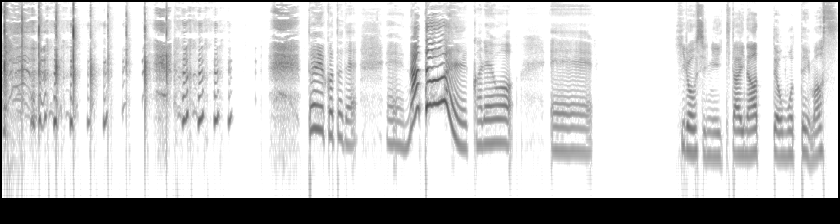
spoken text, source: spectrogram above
ということで、えー、納豆これを、えー披露しに行きたいなって思っています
